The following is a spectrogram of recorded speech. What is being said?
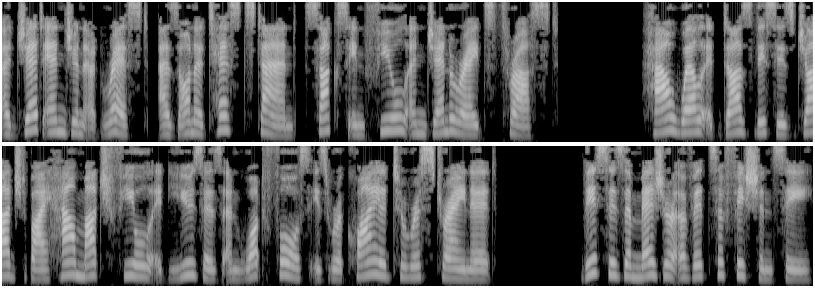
A jet engine at rest, as on a test stand, sucks in fuel and generates thrust. How well it does this is judged by how much fuel it uses and what force is required to restrain it. This is a measure of its efficiency.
